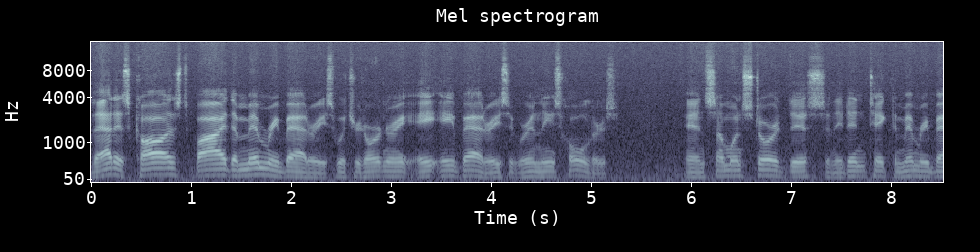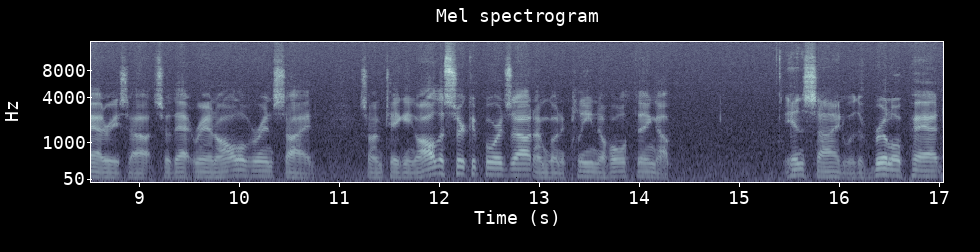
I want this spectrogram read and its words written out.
That is caused by the memory batteries, which are ordinary AA batteries that were in these holders. And someone stored this and they didn't take the memory batteries out, so that ran all over inside. So I'm taking all the circuit boards out, I'm going to clean the whole thing up. Inside with a Brillo pad.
